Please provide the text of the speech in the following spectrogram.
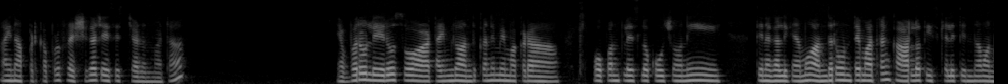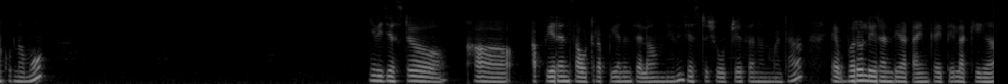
ఆయన అప్పటికప్పుడు ఫ్రెష్గా చేసిచ్చాడనమాట ఎవ్వరూ లేరు. సో ఆ టైంలో అందుకని మేము అక్కడ ఓపెన్ ప్లేస్లో కూర్చొని తినగలిగాము. అందరూ ఉంటే మాత్రం కార్లో తీసుకెళ్ళి తిందాం అనుకున్నాము. ఇది జస్ట్ అపియరెన్స్ అవుటర్ అపియరెన్స్ ఎలా ఉంది అని జస్ట్ షూట్ చేశాను అనమాట ఎవ్వరూ లేరండి ఆ టైంకి అయితే లక్కీగా.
